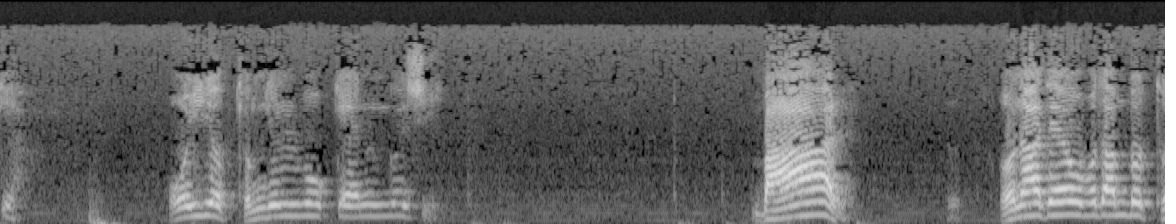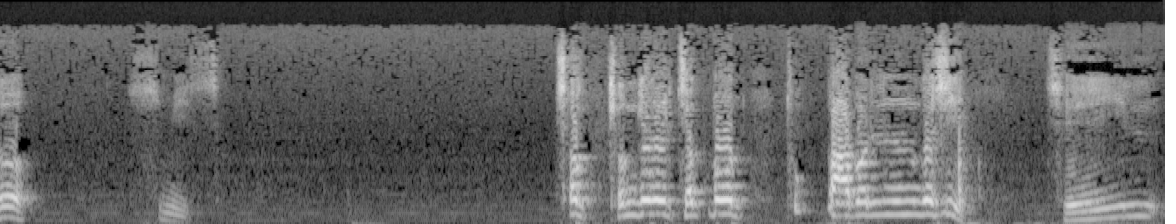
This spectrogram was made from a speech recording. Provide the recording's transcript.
깨. 오히려 경계를 보고 깨는 것이 말, 은하대오보담도 더 힘이 있어. 적, 경계를 적보고 툭 봐버리는 것이 제일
